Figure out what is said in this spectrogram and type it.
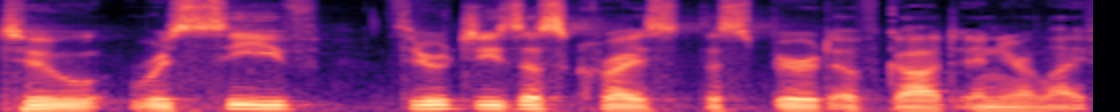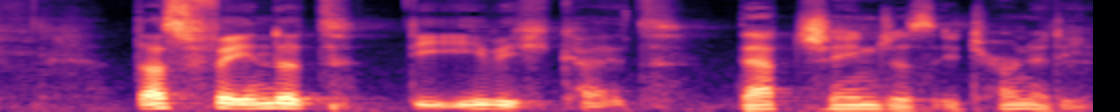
to receive through Jesus Christ the Spirit of God in your life. Das verändert die Ewigkeit, That changes eternity,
